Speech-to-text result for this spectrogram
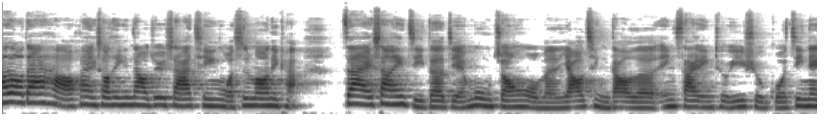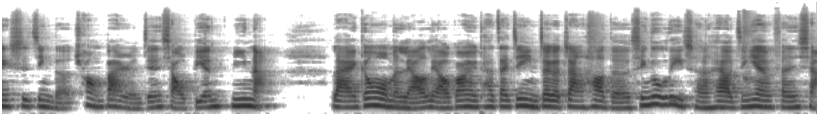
Hello，大家好，欢迎收听闹剧杀青，我是 Monica。在上一集的节目中，我们邀请到了 Inside into Issue 国际内视镜的创办人兼小编 Mina，来跟我们聊聊关于他在经营这个账号的心路历程，还有经验分享。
